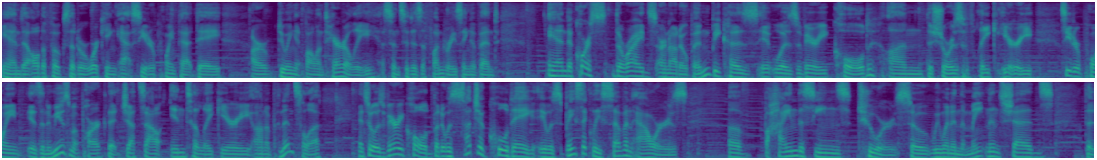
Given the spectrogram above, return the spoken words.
and uh, all the folks that are working at Cedar Point that day are doing it voluntarily since it is a fundraising event. And of course, the rides are not open because it was very cold on the shores of Lake Erie. Cedar Point is an amusement park that juts out into Lake Erie on a peninsula. And so it was very cold, but it was such a cool day. It was basically seven hours of behind the scenes tours. So we went in the maintenance sheds, the,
